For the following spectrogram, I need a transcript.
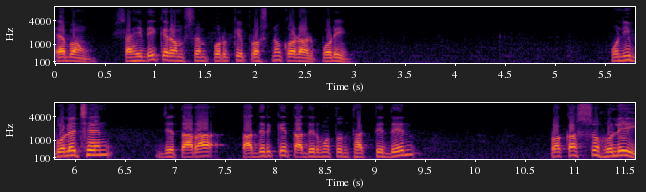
এবং সাহিবিক রাম সম্পর্কে প্রশ্ন করার পরে উনি বলেছেন যে তারা তাদেরকে তাদের মতন থাকতে দেন। প্রকাশ্য হলেই,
